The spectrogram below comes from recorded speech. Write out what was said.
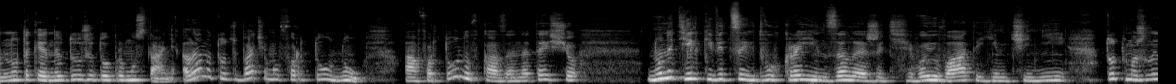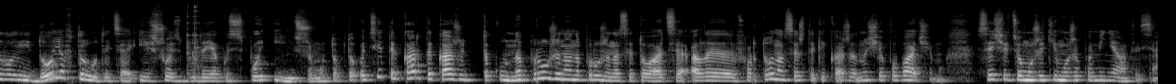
ну, таке не в дуже доброму стані. Але ми тут ж бачимо фортуну. А фортуну вказує на те, що ну, не тільки від цих двох країн залежить воювати їм чи ні. Тут, можливо, і доля втрутиться, і щось буде якось по-іншому. Тобто, оці три карти кажуть таку напружена, напружена ситуація, але фортуна все ж таки каже: ну ще побачимо. Все ще в цьому житті може помінятися.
